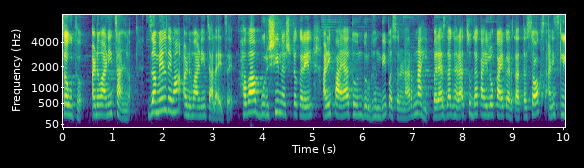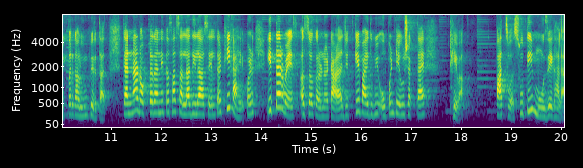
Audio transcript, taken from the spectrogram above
चौथं अणवाणी चालणं. जमेल तेव्हा अणवाणी चालायचंय. हवा बुरशी नष्ट करेल आणि पायातून दुर्गंधी पसरणार नाही. बऱ्याचदा घरात सुद्धा काही लोक काय करतात तर सॉक्स आणि स्लीपर घालून फिरतात. त्यांना डॉक्टरांनी तसा सल्ला दिला असेल तर ठीक आहे पण इतर वेळेस असं करणं टाळा. जितके पाय तुम्ही ओपन ठेवू शकताय ठेवा. पाचवं सुती मोजे घाला.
